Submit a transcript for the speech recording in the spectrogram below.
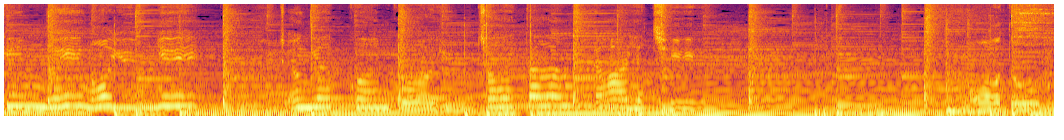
见你，我愿意，将一关过完再单打一次。我道行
